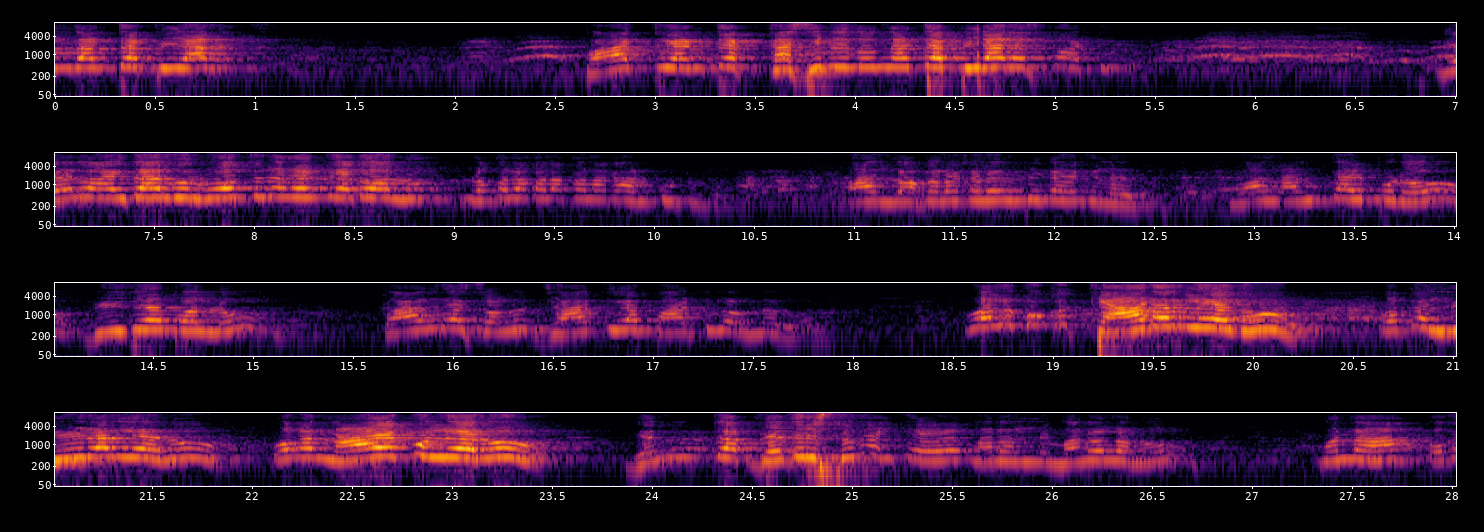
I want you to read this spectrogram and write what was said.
ఉందంటే బీఆర్ఎస్. పార్టీ అంటే కసి మీద ఉందంటే బీఆర్ఎస్ పార్టీ. ఏదో ఐదారుగురు పోతున్నారంటే ఏదో వాళ్ళు లొక లొక అనుకుంటున్నారు. ఆ లొక లొక లేదు వాళ్ళంతా ఇప్పుడు బీజేపీ వాళ్ళు కాంగ్రెస్ వాళ్ళు జాతీయ పార్టీలో ఉన్నారు వాళ్ళు. వాళ్ళకు ఒక క్యాడర్ లేదు ఒక లీడర్ లేదు ఒక నాయకులు లేరు. ఎంత బెదిరిస్తుందంటే మనల్ని మనలను మొన్న ఒక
